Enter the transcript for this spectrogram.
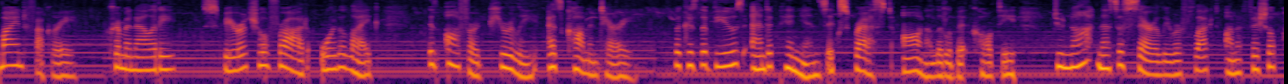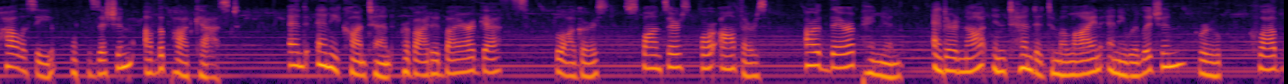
mindfuckery, criminality, spiritual fraud, or the like is offered purely as commentary because the views and opinions expressed on A Little Bit Culty do not necessarily reflect on official policy or position of the podcast. And any content provided by our guests, bloggers, sponsors, or authors are their opinion and are not intended to malign any religion, group, club,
